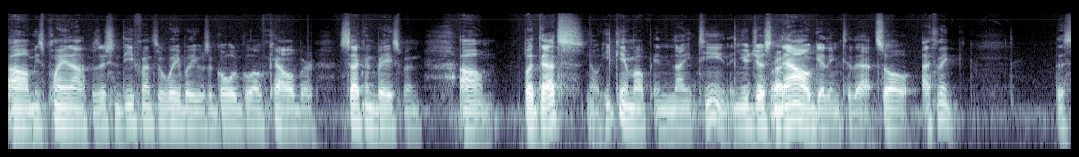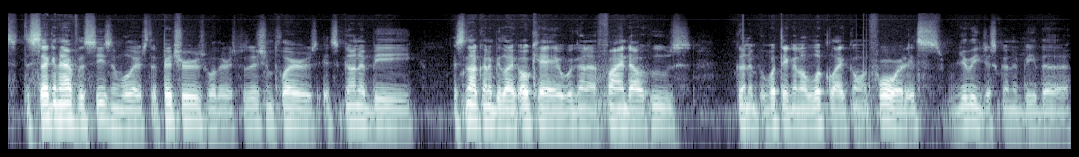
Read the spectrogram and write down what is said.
Um, he's playing out of position defensively, but he was a Gold Glove caliber second baseman. Um, but that's you know he came up in 19, and you're just right. now getting to that. So I think this the second half of the season, whether it's the pitchers, whether it's position players, it's going to be it's not going to be like, okay, we're going to find out who's going to, what they're going to look like going forward. It's really just going to be the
